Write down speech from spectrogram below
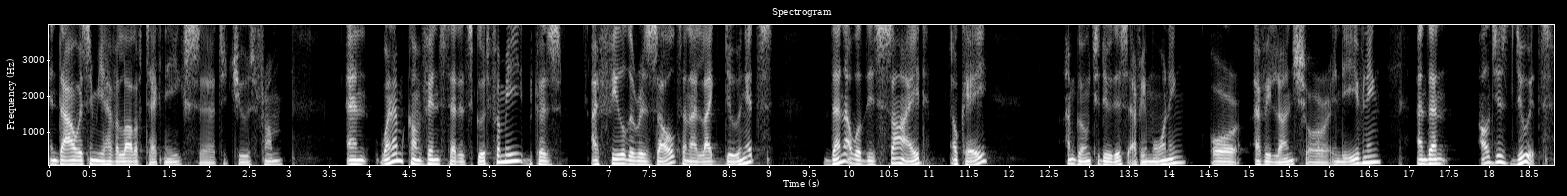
in Taoism you have a lot of techniques uh, to choose from. And when I'm convinced that it's good for me because I feel the result and I like doing it, then I will decide okay, I'm going to do this every morning or every lunch or in the evening, and then I'll just do it.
